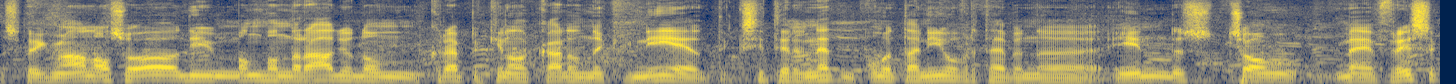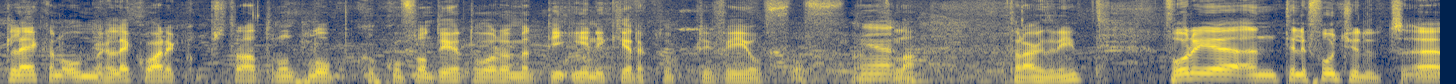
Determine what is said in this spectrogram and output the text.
spreekt me aan als oh, die man van de radio, dan kruip ik in elkaar. Dan denk ik, nee, ik zit hier net om het daar niet over te hebben. Eén, dus het zou mij vreselijk lijken om gelijk waar ik op straat rondloop, geconfronteerd te worden met die ene keer dat ik op tv of... of Ja. voilà. Vraag drie. Voor je een telefoontje doet, eh,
